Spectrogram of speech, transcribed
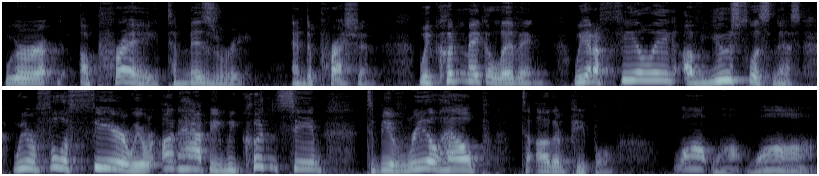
We were a prey to misery and depression. We couldn't make a living. We had a feeling of uselessness. We were full of fear. We were unhappy. We couldn't seem to be of real help to other people. Wah, wah, wah.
